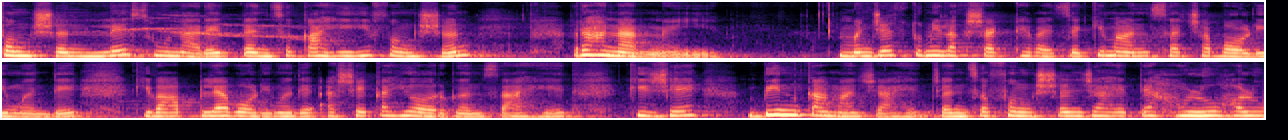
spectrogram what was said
फंक्शनलेस होणार आहेत. त्यांचं काहीही फंक्शन राहणार नाही आहे म्हणजेच तुम्ही लक्षात ठेवायचं की माणसाच्या बॉडीमध्ये किंवा आपल्या बॉडीमध्ये असे काही ऑर्गन्स आहेत की जे बिनकामाचे आहेत. ज्यांचं फंक्शन जे आहे ते हळूहळू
